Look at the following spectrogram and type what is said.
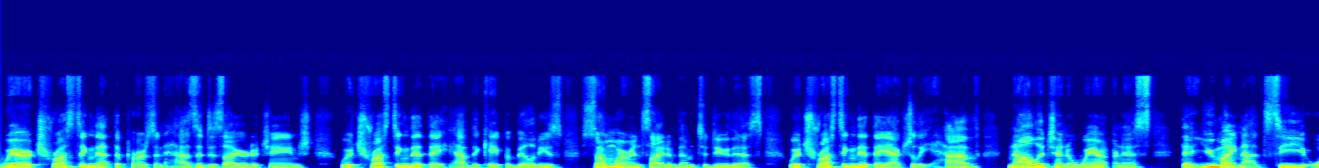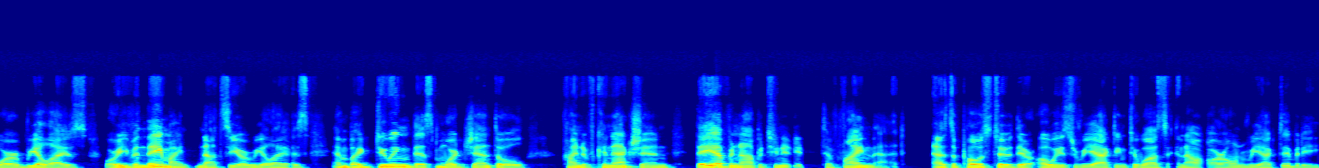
we're trusting that the person has a desire to change. We're trusting that they have the capabilities somewhere inside of them to do this. We're trusting that they actually have knowledge and awareness that you might not see or realize, or even they might not see or realize. And by doing this more gentle kind of connection, they have an opportunity to find that as opposed to they're always reacting to us and our own reactivity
